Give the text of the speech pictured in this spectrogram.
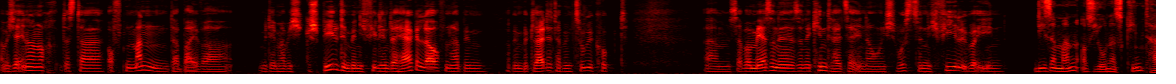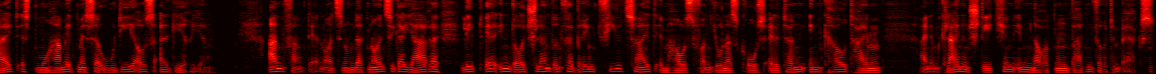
aber ich erinnere noch, dass da oft ein Mann dabei war. Mit dem habe ich gespielt, dem bin ich viel hinterhergelaufen, habe ihn, hab ihn begleitet, habe ihm zugeguckt. Ähm, ist aber mehr so eine, so eine Kindheitserinnerung. Ich wusste nicht viel über ihn. Dieser Mann aus Jonas Kindheit ist Mohamed Messaoudi aus Algerien. Anfang der 1990er Jahre lebt er in Deutschland und verbringt viel Zeit im Haus von Jonas Großeltern in Krautheim, einem kleinen Städtchen im Norden Baden-Württembergs.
